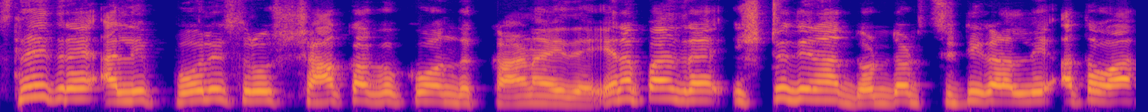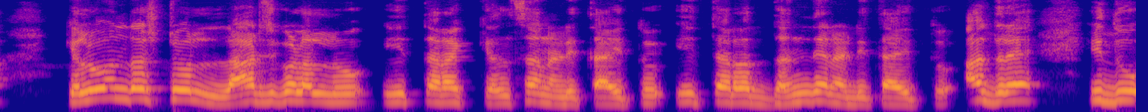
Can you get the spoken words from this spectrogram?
ಸ್ನೇಹಿತರೆ, ಅಲ್ಲಿ ಪೊಲೀಸರು ಶಾಕ್ ಆಗೋಕ್ಕೂ ಒಂದು ಕಾರಣ ಇದೆ. ಏನಪ್ಪಾ ಅಂದ್ರೆ, ಇಷ್ಟು ದಿನ ದೊಡ್ಡ ದೊಡ್ಡ ಸಿಟಿಗಳಲ್ಲಿ ಅಥವಾ ಕೆಲವೊಂದಷ್ಟು ಲಾಡ್ಜ್ಗಳಲ್ಲೂ ಈ ತರ ಕೆಲಸ ನಡೀತಾ ಇತ್ತು, ಈ ತರ ದಂಧೆ ನಡೀತಾ ಇತ್ತು. ಆದ್ರೆ, ಇದು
